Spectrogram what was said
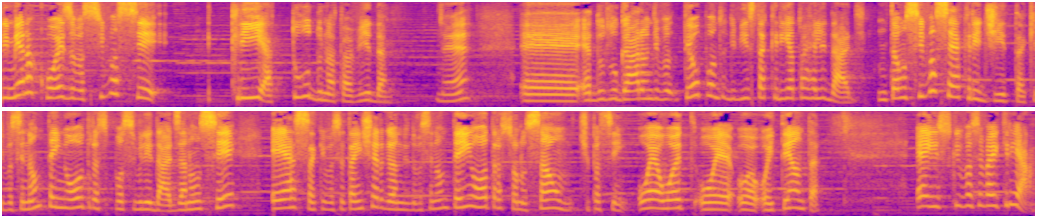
Primeira coisa, se você cria tudo na tua vida, né? É, é, do lugar onde teu ponto de vista cria a tua realidade. Então, se você acredita que você não tem outras possibilidades a não ser essa que você está enxergando e você não tem outra solução, tipo assim, ou é 8 ou é 80, é isso que você vai criar.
